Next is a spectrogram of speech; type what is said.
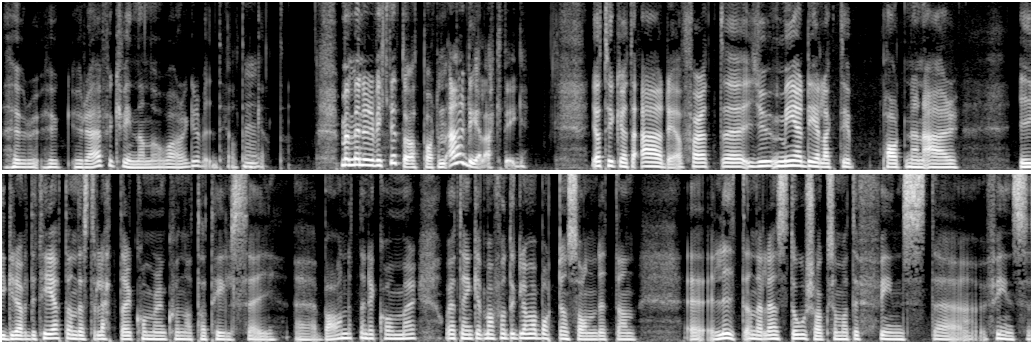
hur, hur, hur det är för kvinnan att vara gravid helt mm. enkelt. Men, men är det viktigt då att partnern är delaktig? Jag tycker att det är det, för att eh, ju mer delaktig partnern är i graviditeten, desto lättare kommer den kunna ta till sig eh, barnet när det kommer. Och jag tänker att man får inte glömma bort en sån liten, eh, liten eller en stor sak som att det finns, det finns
